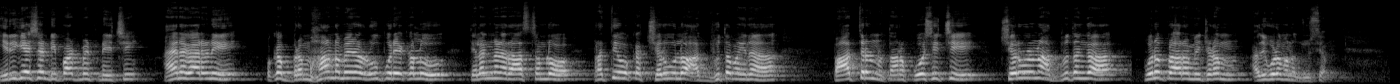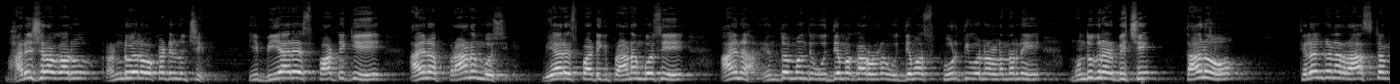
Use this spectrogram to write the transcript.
ఇరిగేషన్ డిపార్ట్మెంట్ని ఇచ్చి ఆయన గారిని ఒక బ్రహ్మాండమైన రూపురేఖలు తెలంగాణ రాష్ట్రంలో ప్రతి ఒక్క చెరువులో అద్భుతమైన పాత్రను తాను పోషించి చెరువులను అద్భుతంగా పునఃప్రారంభించడం అది కూడా మనం చూసాం హరీష్ రావు గారు రెండు వేల ఒకటి నుంచి ఈ బీఆర్ఎస్ పార్టీకి ఆయన ప్రాణం పోసి బీఆర్ఎస్ పార్టీకి ప్రాణం పోసి ఆయన ఎంతోమంది ఉద్యమకారులను ఉద్యమ స్ఫూర్తి ఉన్న వాళ్ళందరినీ ముందుకు నడిపించి తాను తెలంగాణ రాష్ట్రం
